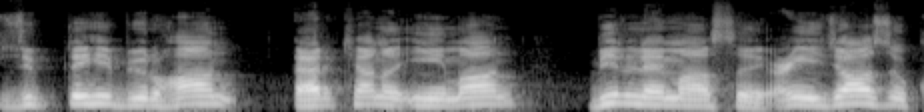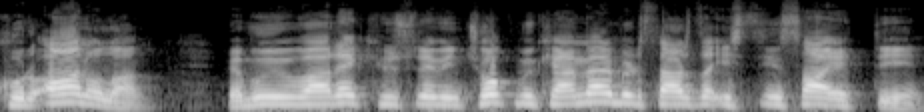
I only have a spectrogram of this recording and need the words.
zübdehi bürhan, erkanı iman, bir leması, icazı Kur'an olan ve bu mübarek Hüsrev'in çok mükemmel bir tarzda istinsa ettiği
